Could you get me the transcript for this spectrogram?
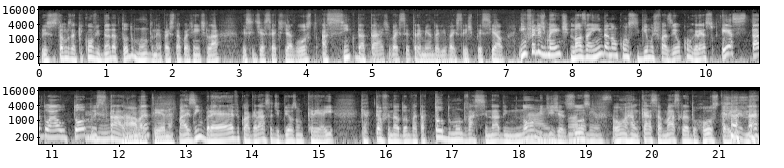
Por isso estamos aqui convidando a todo mundo, né, para estar com a gente lá nesse dia 7 de agosto, às 5 da tarde. Vai ser tremendo ali, vai ser especial. Infelizmente, nós ainda não conseguimos fazer o congresso estadual, todo uhum. o estado. Ah, né? vai ter, né? Mas em breve, com a graça de Deus, vamos crer aí que até o final do ano vai estar todo mundo vacinado em nome Ai, de Jesus. Vamos arrancar essa máscara do rosto aí, né?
